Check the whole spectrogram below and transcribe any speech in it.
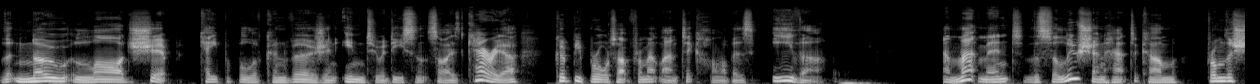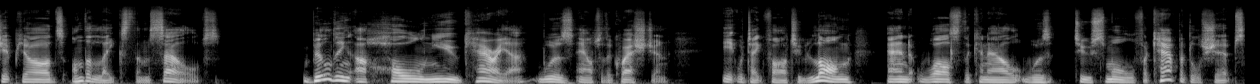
that no large ship capable of conversion into a decent sized carrier could be brought up from Atlantic harbours either. And that meant the solution had to come from the shipyards on the lakes themselves. Building a whole new carrier was out of the question. It would take far too long, and whilst the canal was too small for capital ships,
